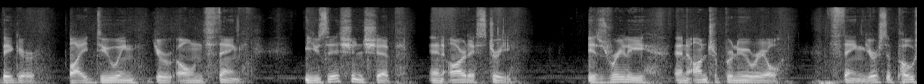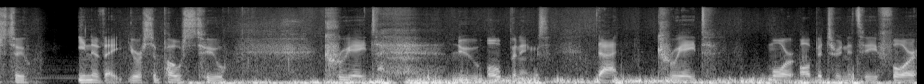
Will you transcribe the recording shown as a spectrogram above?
bigger by doing your own thing. Musicianship and artistry is really an entrepreneurial thing. You're supposed to innovate, you're supposed to create new openings that create more opportunity for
